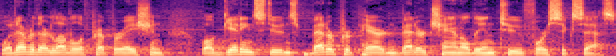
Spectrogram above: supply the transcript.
whatever their level of preparation, while getting students better prepared and better channeled into for success.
